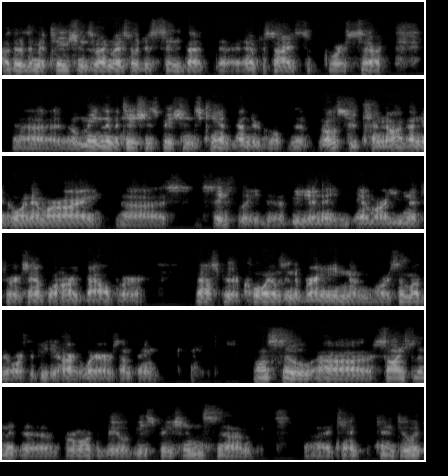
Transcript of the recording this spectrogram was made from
other limitations. I might as well just say that uh, emphasize, of course, uh, uh, the main limitations patients can't undergo those who cannot undergo an MRI safely to be in an MR unit, for example, a heart valve or vascular coils in the brain and, or some other orthopedic hardware or something. Also, size limit for morbidly obese patients. Um, I can't can't do it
